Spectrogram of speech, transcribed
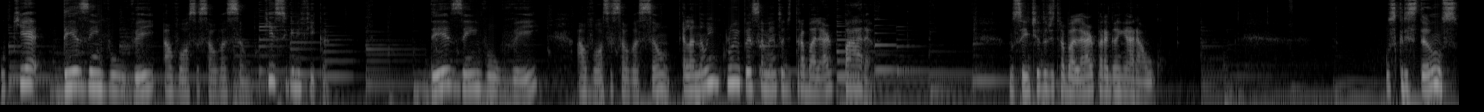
o que é desenvolver a vossa salvação. O que isso significa? Desenvolver a vossa salvação, ela não inclui o pensamento de trabalhar para, no sentido de trabalhar para ganhar algo. Os cristãos,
